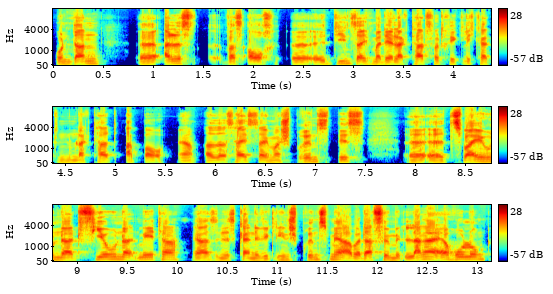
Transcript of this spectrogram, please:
Und dann äh, alles, was auch äh, dient, sag ich mal, der Laktatverträglichkeit und dem Laktatabbau. Ja? Also das heißt, sag ich mal, Sprints bis äh, 200, 400 Meter, ja, sind jetzt keine wirklichen Sprints mehr, aber dafür mit langer Erholung,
